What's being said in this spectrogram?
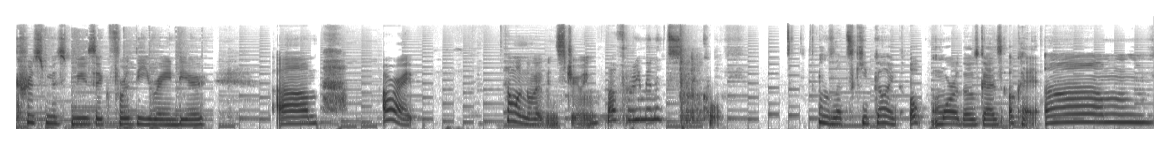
Christmas music for the reindeer. Um, alright. How long have I been streaming? About 30 minutes? Cool. Let's keep going. Oh, more of those guys. Okay, um...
